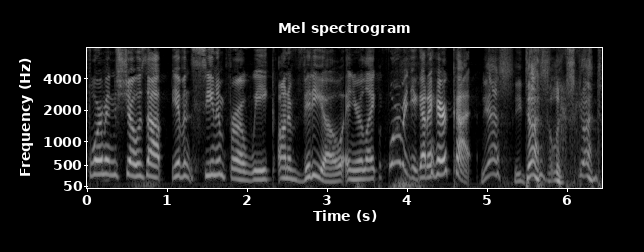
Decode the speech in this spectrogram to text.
Foreman shows up. You haven't seen him for a week on a video, and you're like, Foreman, you got a haircut. Yes, he does. It looks good.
